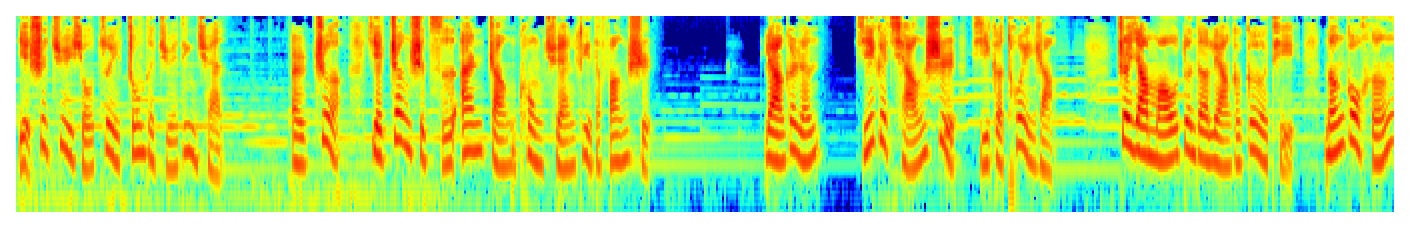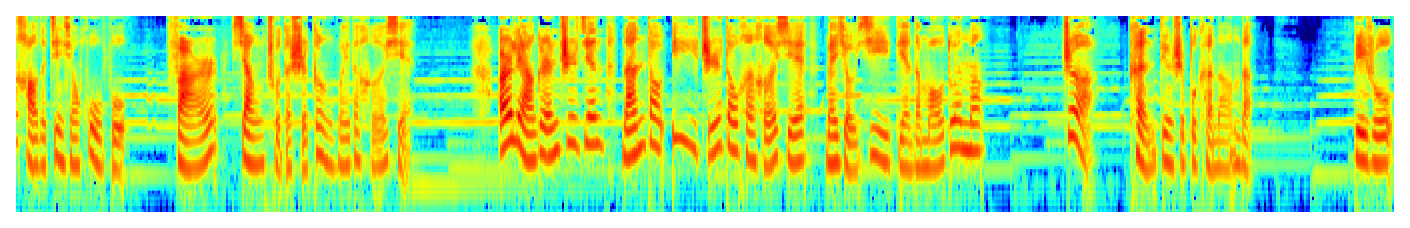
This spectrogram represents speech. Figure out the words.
也是具有最终的决定权。而这也正是慈安掌控权力的方式。两个人，一个强势，一个退让，这样矛盾的两个个体能够很好的进行互补，反而相处的是更为的和谐。而两个人之间难道一直都很和谐，没有一点的矛盾吗？这肯定是不可能的。比如，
